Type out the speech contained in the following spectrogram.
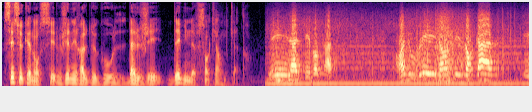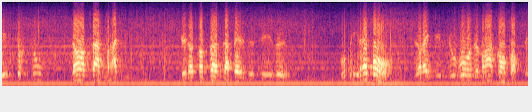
C'est ce qu'annonçait le général de Gaulle d'Alger dès 1944. Et la démocratie, renouvelée dans ses organes et surtout dans sa pratique, que notre peuple appelle de ses voeux. Pour y répondre, le régime nouveau devra comporter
